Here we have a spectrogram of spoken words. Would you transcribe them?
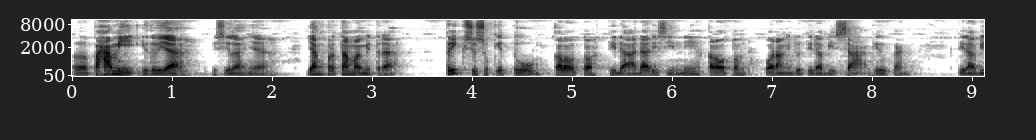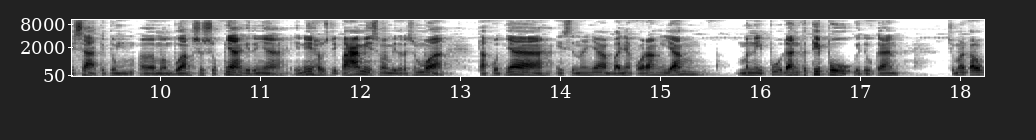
uh, pahami gitu ya istilahnya yang pertama mitra trik susuk itu kalau toh tidak ada di sini kalau toh orang itu tidak bisa gitu kan tidak bisa gitu e, membuang susuknya gitunya. Ini harus dipahami sama mitra semua. Takutnya istilahnya banyak orang yang menipu dan ketipu gitu kan. Cuman kalau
